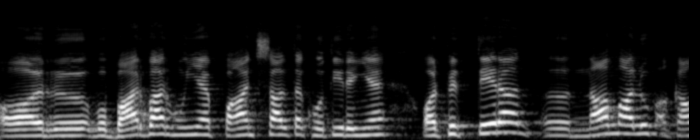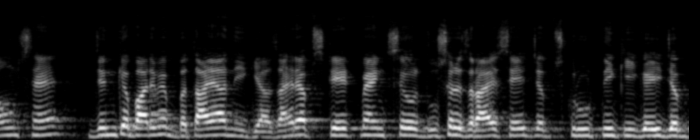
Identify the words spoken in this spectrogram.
और वो बार बार हुई हैं, पाँच साल तक होती रही हैं और फिर तेरह नामालूम अकाउंट्स हैं जिनके बारे में बताया नहीं गया। ज़ाहिर अब स्टेट बैंक से और दूसरे ज़राए से जब स्क्रूटनी की गई, जब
